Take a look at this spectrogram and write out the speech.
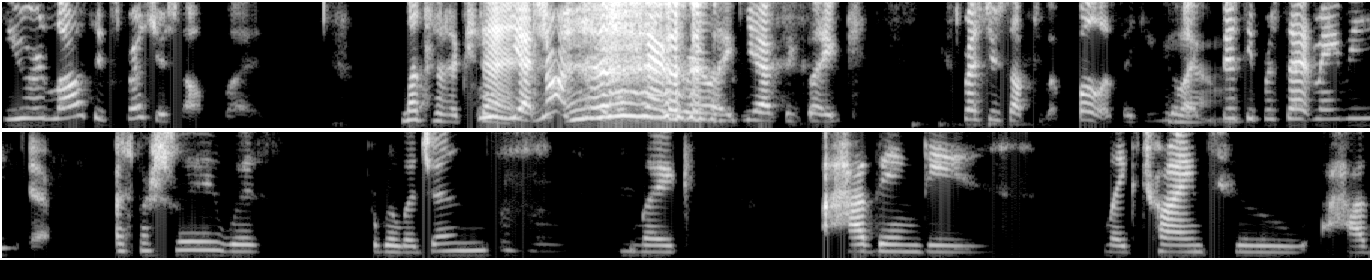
you're allowed to express yourself, but not to that extent yeah, not to the extent where like you have to like express yourself to the fullest. Like you can go like fifty percent, maybe. Yeah. especially with religions like having these like trying to have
